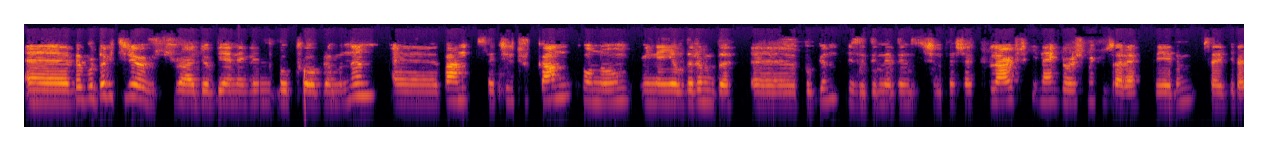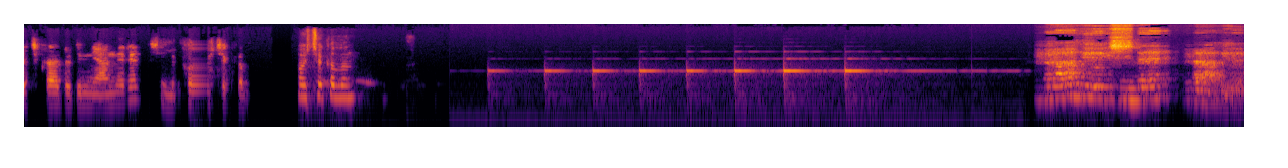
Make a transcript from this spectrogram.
Ee, ve burada bitiriyoruz Radyo Bienal'in bu programını. Ee, ben Seçil Türkkan, konuğum Mine Yıldırım'dı ee, bugün. Bizi dinlediğiniz için teşekkürler. Yine görüşmek üzere diyelim sevgili Açık Radyo dinleyenleri. Şimdi hoşçakalın. Hoşçakalın. Radyo içinde radyo.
